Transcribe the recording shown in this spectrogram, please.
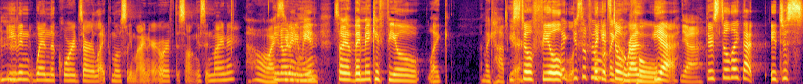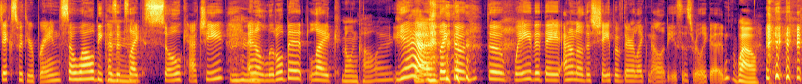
even when the chords are like mostly minor or if the song is in minor. Oh, I You know see what what I you mean? mean? So they make it feel like like happier. You still feel like you still feel like like, it's still res- yeah. yeah. there's still like that it just sticks with your brain so well because it's like so catchy Mm-hmm. and a little bit like Melancholic. yeah, Yeah. like the the way that they I don't know the shape of their like melodies is really good. Wow. I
